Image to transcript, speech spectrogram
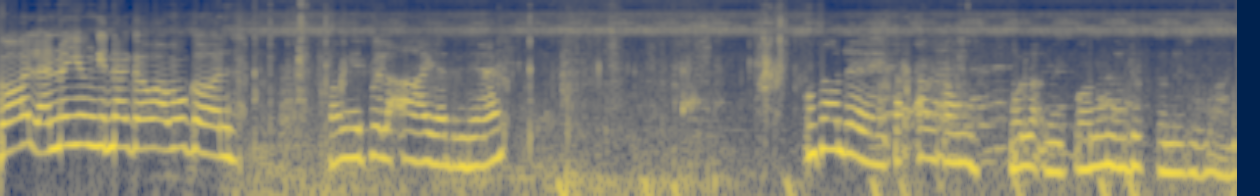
Gol, ano yung ginagawa mo, Gol? Pangay pala aya din yan. Kung saan din, tak ang ang wala ni kung anong nindot ko ni Subana.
